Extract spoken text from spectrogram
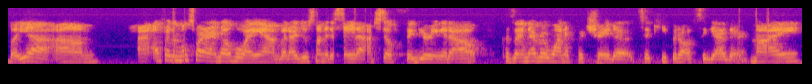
But yeah, um, I, for the most part, I know who I am. But I just wanted to say that I'm still figuring it out because I never want to portray to to keep it all together. My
